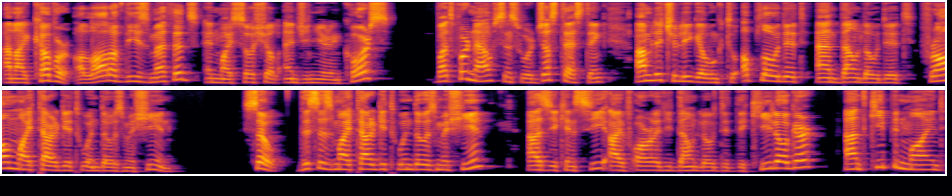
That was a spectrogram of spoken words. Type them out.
and I cover a lot of these methods in my social engineering course. But for now, since we're just testing, I'm literally going to upload it and download it from my target Windows machine. So this is my target Windows machine. As you can see, I've already downloaded the keylogger. And keep in mind,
